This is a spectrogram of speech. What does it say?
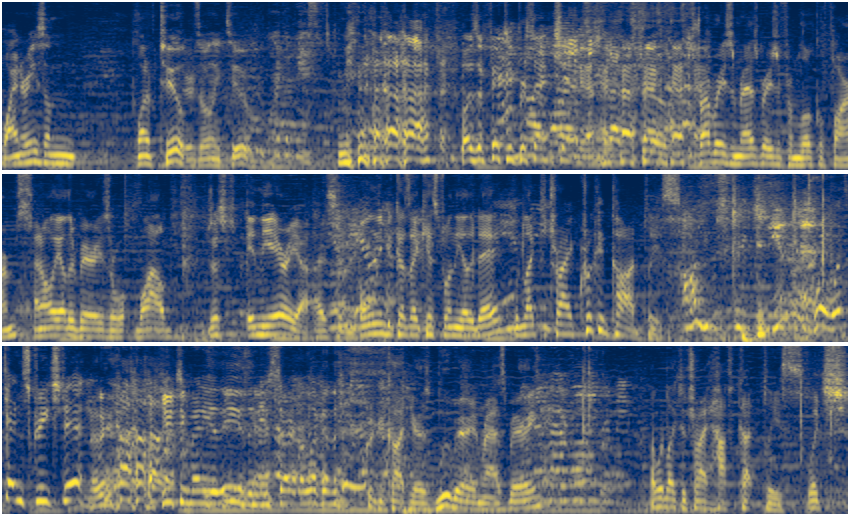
wineries on one of two? There's only two. We're the best. was a 50% chance. That's true. Strawberries and raspberries are from local farms, and all the other berries are wild, just in the area, I assume. Only because I kissed one the other day. Would like to try crooked cod, please. Oh, you were screeched in. Wait, what's getting screeched in? a few too many of these, and you start to look at the. Crooked cod here is blueberry and raspberry. I would like to try half cut, please, which.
